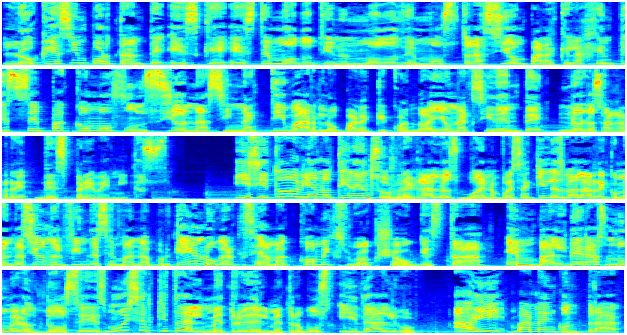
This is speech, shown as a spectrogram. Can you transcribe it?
Lo que es importante es que este modo tiene un modo de demostración para que la gente sepa cómo funciona sin activarlo para que cuando haya un accidente no los agarre desprevenidos. Y si todavía no tienen sus regalos, bueno, pues aquí les va la recomendación del fin de semana porque hay un lugar que se llama Comics Rock Show que está en Valderas número 12, es muy cerquita del metro y del Metrobús Hidalgo. Ahí van a encontrar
